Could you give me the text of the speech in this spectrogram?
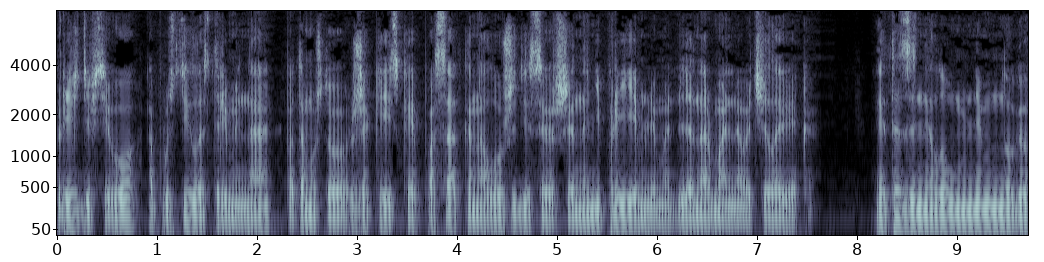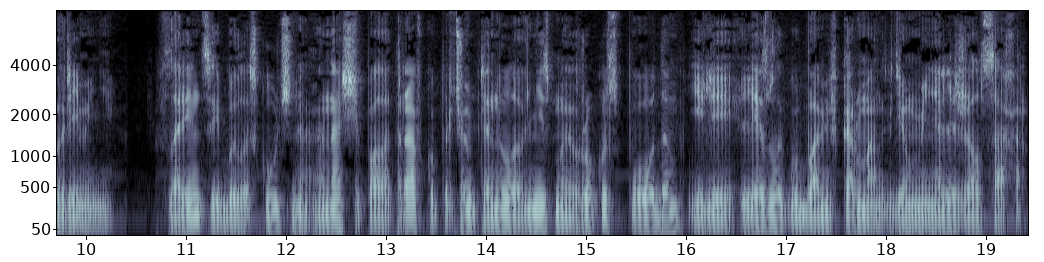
Прежде всего опустила стремена, потому что жакейская посадка на лошади совершенно неприемлема для нормального человека. Это заняло у меня много времени. Флоренции было скучно, она щипала травку, причем тянула вниз мою руку с поводом или лезла губами в карман, где у меня лежал сахар.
